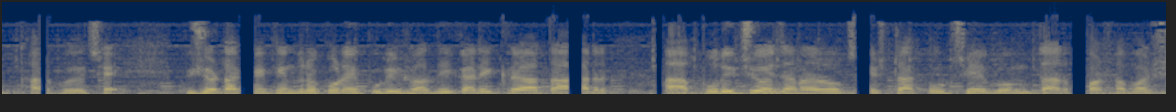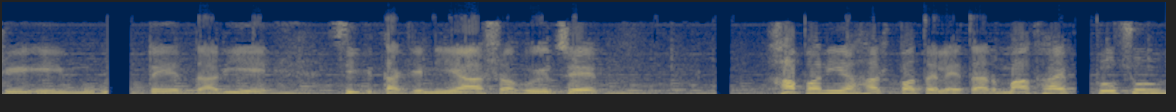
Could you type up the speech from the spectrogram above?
উদ্ধার হয়েছে। বিষয়টাকে কেন্দ্র করে পুলিশ আধিকারিকরা তার পরিচয় জানারও চেষ্টা করছে এবং তার পাশাপাশি এই মুহূর্তে দাঁড়িয়ে তাকে নিয়ে আসা হয়েছে। হাপানিয়া হাসপাতালে তার মাথায় প্রচণ্ড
